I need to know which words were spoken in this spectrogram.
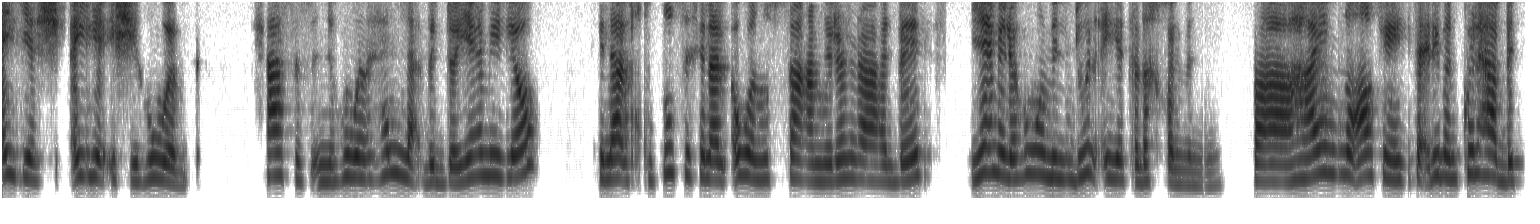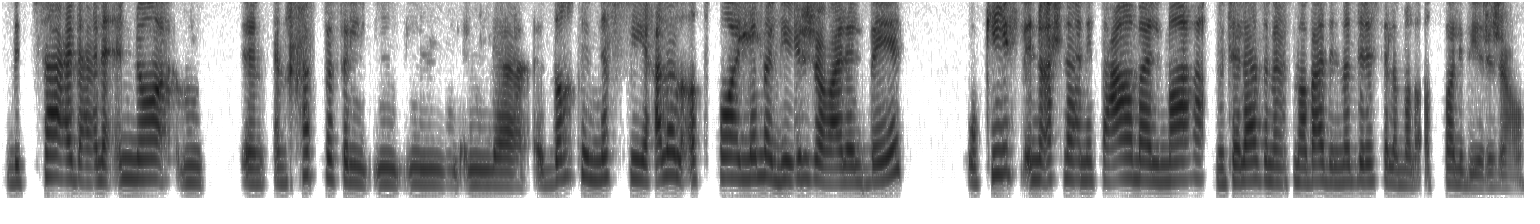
أي ش... أي شيء هو حاسس إنه هو هلأ بده يعمله خلال خصوصي خلال أول نص ساعة من الرجعه على البيت يعمله هو من دون أي تدخل منه. فهاي النقاط يعني تقريبا كلها بتساعد على إنه نخفف الضغط النفسي على الأطفال لما بيرجعوا على البيت. وكيف إنه إحنا نتعامل مع متلازمة ما بعد المدرسة لما الأطفال بيرجعوا.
